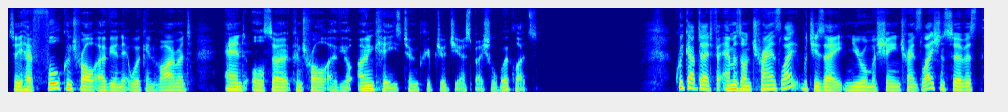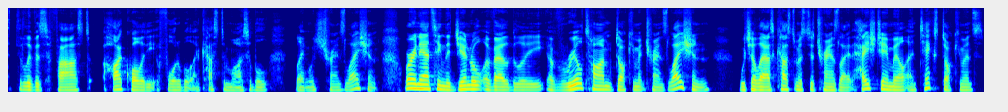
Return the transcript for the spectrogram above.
so you have full control over your network environment and also control over your own keys to encrypt your geospatial workloads. Quick update for Amazon Translate, which is a neural machine translation service that delivers fast, high quality, affordable, and customizable language translation. We're announcing the general availability of real time document translation which allows customers to translate HTML and text documents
